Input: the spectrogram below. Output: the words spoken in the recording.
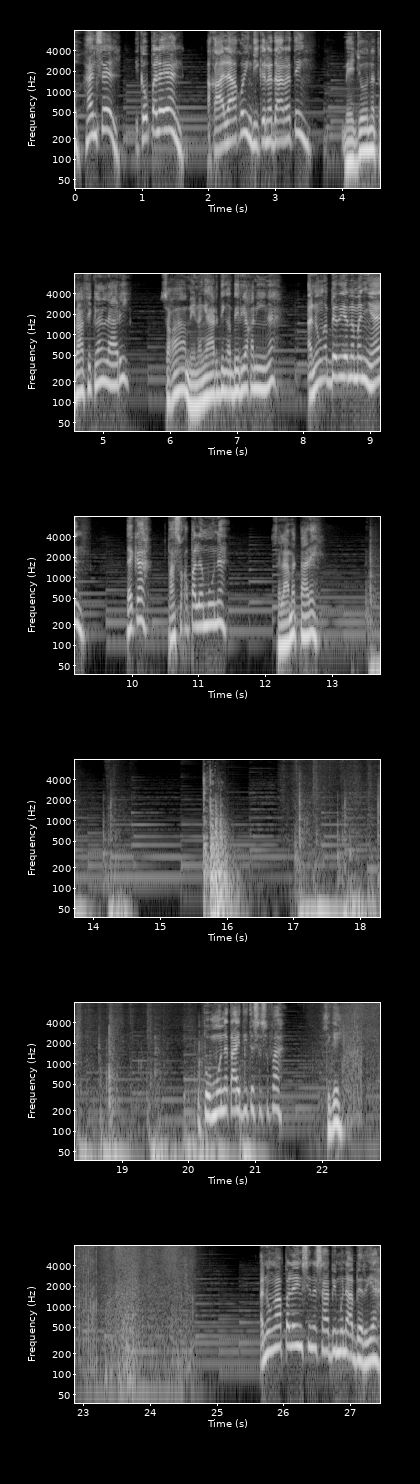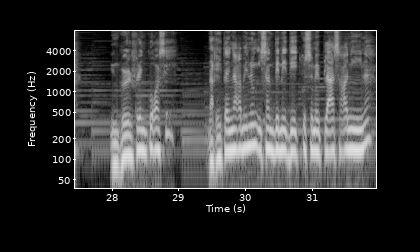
Oh, Hansel, ikaw pala yan. Akala ko hindi ka na darating. Medyo na traffic lang, Larry. Saka may nangyari ding aberya kanina. Anong aberya naman yan? Teka, pasok ka pala muna. Salamat pare. upo muna tayo dito sa sofa. Sige, Ano nga pala yung sinasabi mo na aberya? yung girlfriend ko kasi. Nakita niya kami nung isang dinidate ko sa may plaza kanina.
